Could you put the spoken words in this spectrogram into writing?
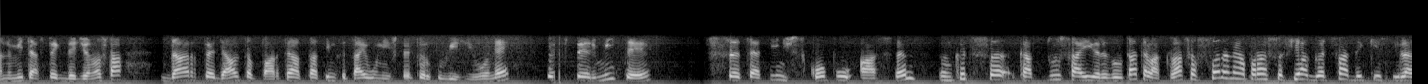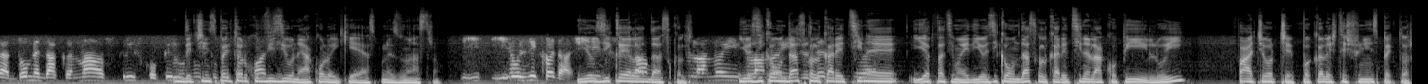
anumite aspecte de genul ăsta, dar pe de altă parte, atâta timp cât ai un inspector cu viziune, îți permite să-ți atingi scopul astfel încât să, ca tu să ai rezultate la clasă fără neapărat să fii agățat de chestiile alea. Domne, dacă n-a scris copilul... Deci inspector cu viziune, acolo e cheia, spuneți dumneavoastră. Eu zic că da. Eu zic că e la dascăl. La noi, eu zic la că un dascăl care ține, iertați-mă, eu zic că un dascăl care ține la copiii lui face orice, păcălește și un inspector.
